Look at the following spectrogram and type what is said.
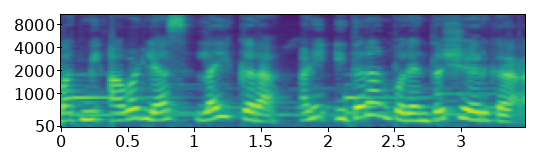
बातमी आवडल्यास लाईक करा आणि इतरांपर्यंत शेअर करा.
